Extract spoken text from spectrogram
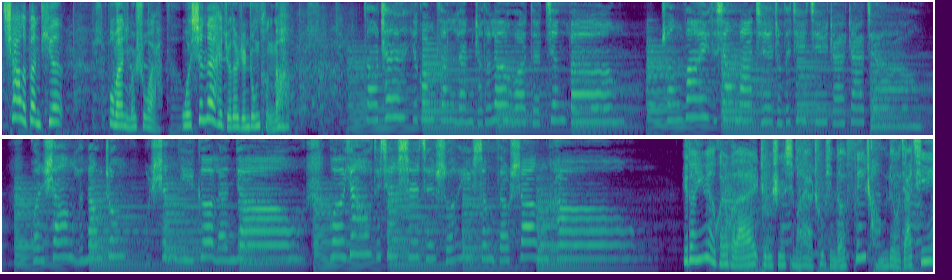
掐了半天，不瞒你们说啊，我现在还觉得人中疼呢。早晨阳光灿烂，照到了我的肩膀。的小麻雀正在叽叽喳喳叫，关上了闹钟，我伸一个懒腰，我要对全世界说一声早上好。一段音乐，欢迎回来，这里是喜马拉雅出品的《非常六加七》。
